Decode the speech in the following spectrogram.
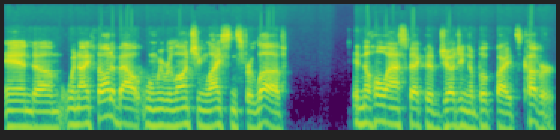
And um, when I thought about when we were launching License for Love, in the whole aspect of judging a book by its cover,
